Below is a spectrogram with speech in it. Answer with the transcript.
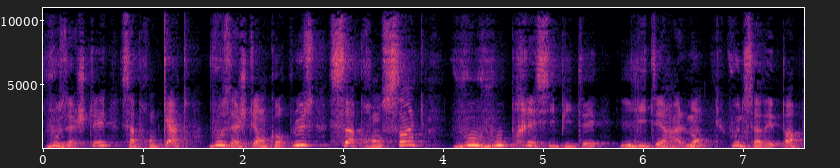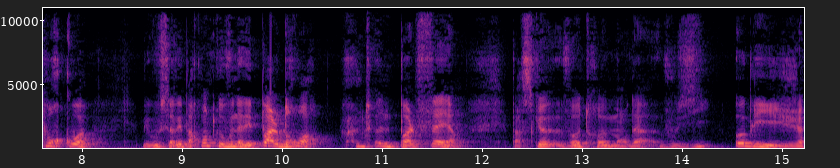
vous achetez, ça prend 4, vous achetez encore plus, ça prend 5, vous vous précipitez littéralement, vous ne savez pas pourquoi. Mais vous savez par contre que vous n'avez pas le droit de ne pas le faire, parce que votre mandat vous y oblige.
